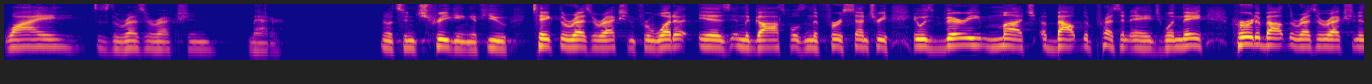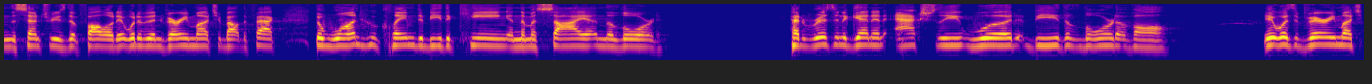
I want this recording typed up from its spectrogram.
Why does the resurrection matter? No, it's intriguing. If you take the resurrection for what it is in the Gospels in the first century, it was very much about the present age. When they heard about the resurrection in the centuries that followed, it would have been very much about the fact the one who claimed to be the King and the Messiah and the Lord had risen again and actually would be the Lord of all. It was very much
